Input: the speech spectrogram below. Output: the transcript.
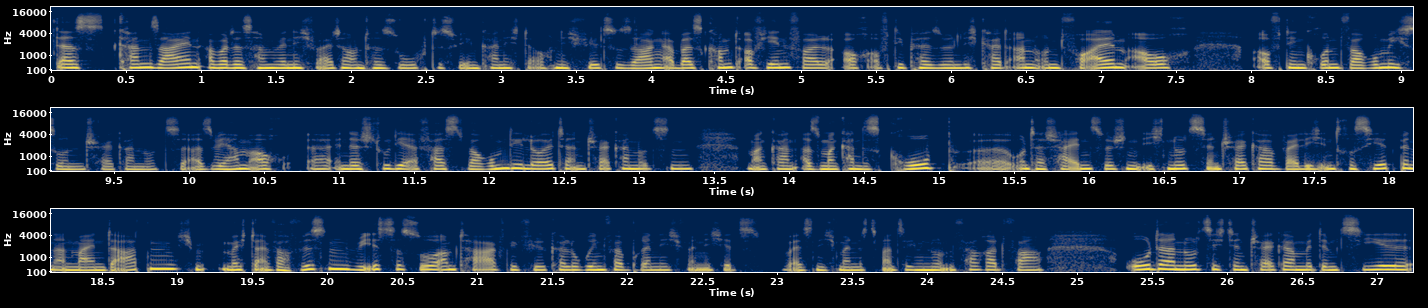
Das kann sein, aber das haben wir nicht weiter untersucht, deswegen kann ich da auch nicht viel zu sagen. Aber es kommt auf jeden Fall auch auf die Persönlichkeit an und vor allem auch auf den Grund, warum ich so einen Tracker nutze. Also wir haben auch äh, in der Studie erfasst, warum die Leute einen Tracker nutzen. Man kann, also man kann das grob äh, unterscheiden zwischen, ich nutze den Tracker, weil ich interessiert bin an meinen Daten. Ich möchte einfach wissen, wie ist es so am Tag, wie viel Kalorien verbrenne ich, wenn ich jetzt, weiß nicht, meine 20 Minuten Fahrrad fahre. Oder nutze ich den Tracker mit dem Ziel,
